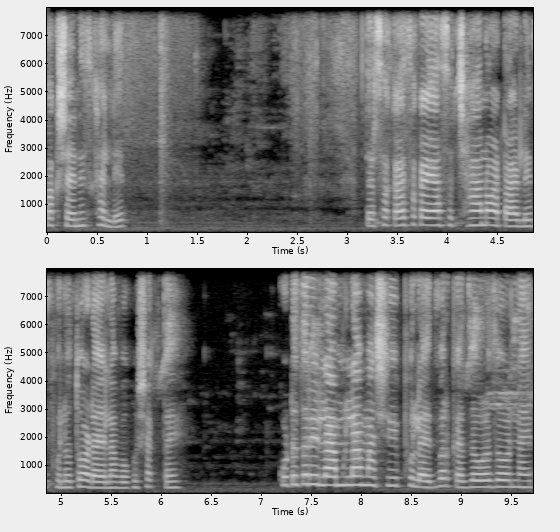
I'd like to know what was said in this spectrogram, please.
पक्ष्यानेच खाल्लेत. तर सकाळ सकाळी असं छान वाटायले फुलं तोडायला बघू शकताय. कुठंतरी लांब लांब अशी फुलं आहेत बरं का जवळजवळ नाहीत.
